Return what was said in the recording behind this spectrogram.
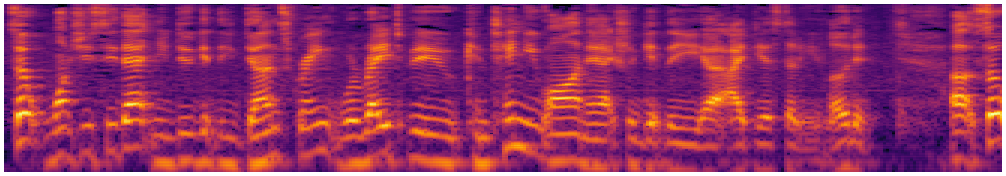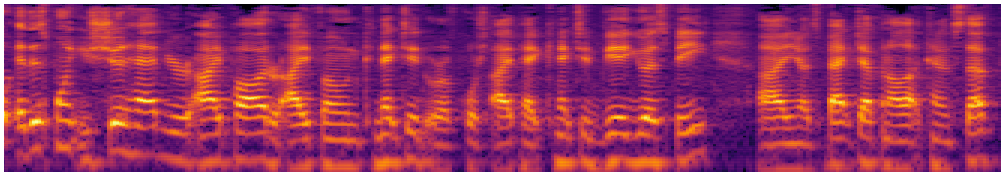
So once you see that and you do get the done screen, we're ready to continue on and actually get the uh, IPSW loaded. Uh, so at this point, you should have your iPod or iPhone connected, or of course iPad connected via USB. Uh, you know, it's backed up and all that kind of stuff.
